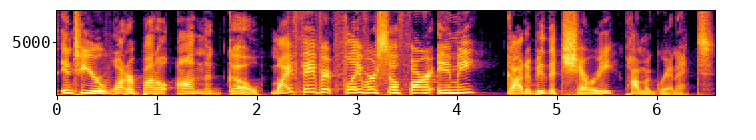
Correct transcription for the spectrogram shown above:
into your water bottle on the go. My favorite flavor so far, Amy, gotta be the cherry pomegranate.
